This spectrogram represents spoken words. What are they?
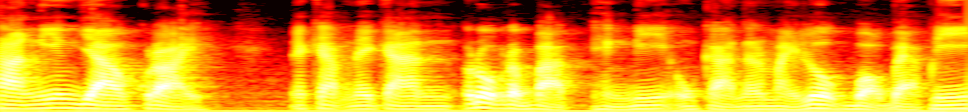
ทางนี้ยังยาวไกลนะครับในการโรคระบาดแห่งนี้องค์การอนามัยโลกบอกแบบนี้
